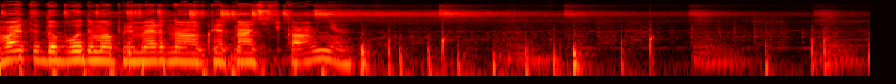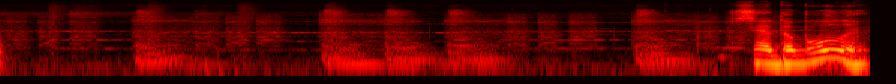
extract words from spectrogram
Давайте добудемо примерно 15 камня. Все, добули.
